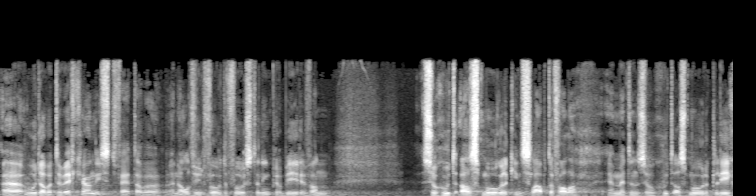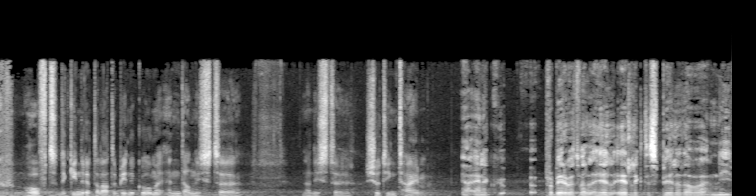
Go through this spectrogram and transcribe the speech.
uh, hoe dat we te werk gaan, is het feit dat we een half uur voor de voorstelling proberen van zo goed als mogelijk in slaap te vallen en met een zo goed als mogelijk leeg hoofd de kinderen te laten binnenkomen. En dan is het, uh, dan is het uh, shooting time. Ja, eigenlijk proberen we het wel heel eerlijk te spelen dat we niet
